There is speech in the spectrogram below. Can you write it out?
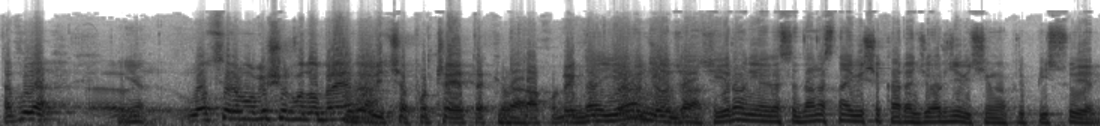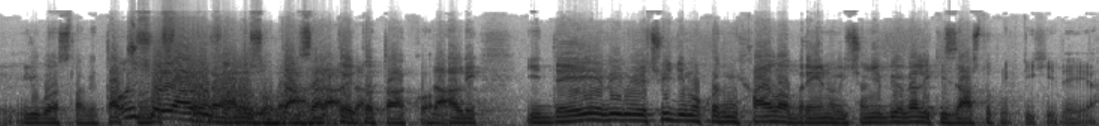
Tako da, e, Ja. lociramo više kod Obrenovića početak, je li tako? Neko da, ironija, da, ironija je da se danas najviše Karadžorđevićima pripisuje Jugoslavije. Tačno, Oni su realizovali, da, zato da, je to da, tako. da. Ali ideje, vi već vidimo kod Mihajla Obrenovića, on je bio veliki zastupnik tih ideja.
